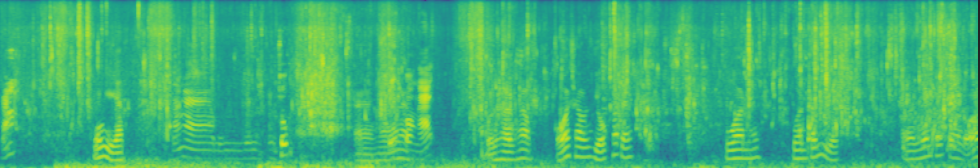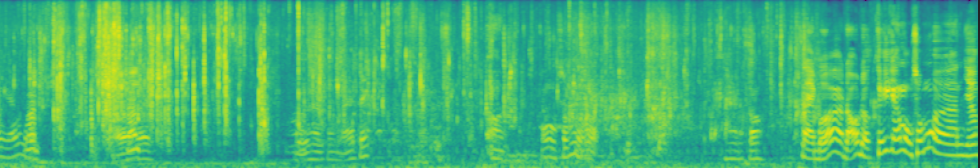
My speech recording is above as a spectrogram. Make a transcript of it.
cắn Món gì anh cắn à, bung, bung, bung súng. À ngon quá. con nãy Bự hơn không? Ủa sao nó vuột hết vậy? Quên hả? Quên tính vuột. Ờ nhấn cái ra gõ ngắn Quên. Trời Con nãy tí Ôi Có con súng luôn rồi. Hai con. Này bữa đổ được ký gắn con súng ờ, anh Dương.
